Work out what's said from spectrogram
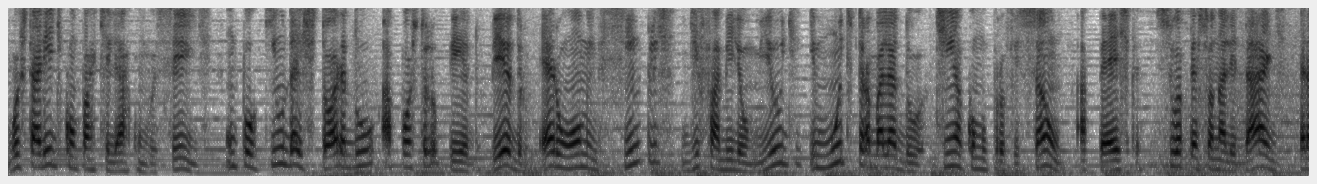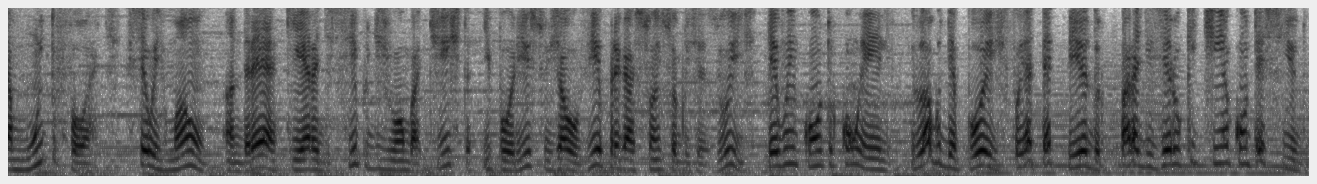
Gostaria de compartilhar com vocês um pouquinho da história do apóstolo Pedro. Pedro era um homem simples, de família humilde e muito trabalhador. Tinha como profissão a pesca. Sua personalidade era muito forte. Seu irmão, André, que era discípulo de João Batista e por isso já ouvia pregações sobre Jesus, teve um encontro com ele. E logo depois foi até Pedro para dizer o que tinha acontecido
